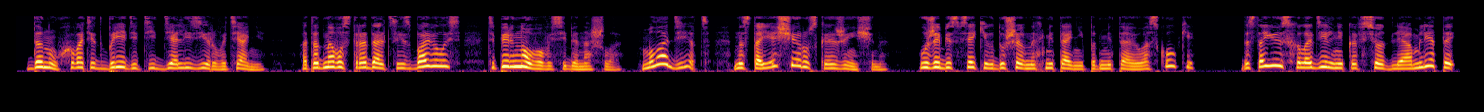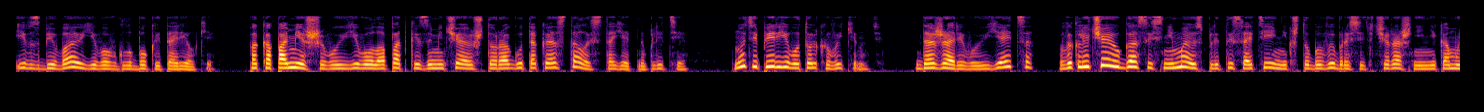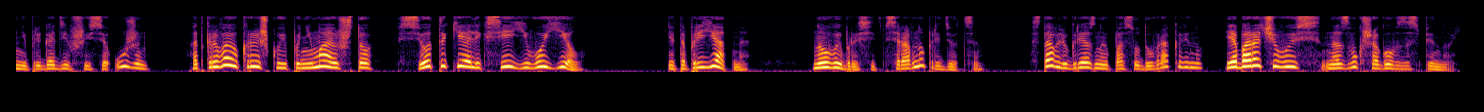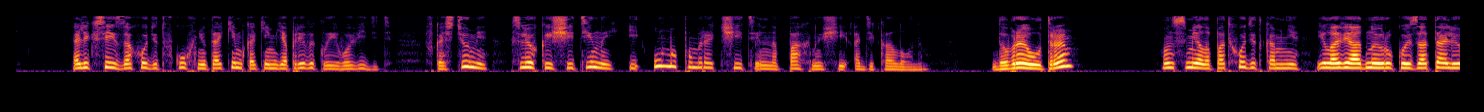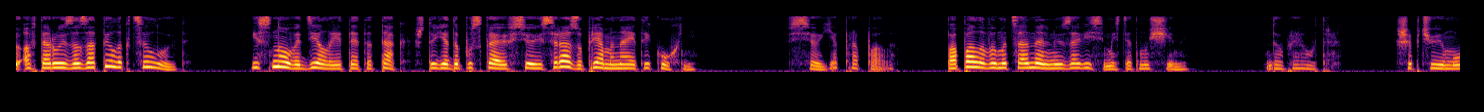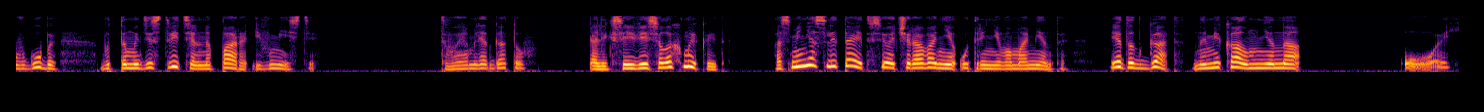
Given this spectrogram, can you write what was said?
да ну, хватит бредить и идеализировать, Аня. От одного страдальца избавилась, теперь нового себе нашла. Молодец, настоящая русская женщина. Уже без всяких душевных метаний подметаю осколки, достаю из холодильника все для омлета и взбиваю его в глубокой тарелке. Пока помешиваю его лопаткой, замечаю, что рагу так и осталось стоять на плите. Но теперь его только выкинуть. Дожариваю яйца, выключаю газ и снимаю с плиты сотейник, чтобы выбросить вчерашний никому не пригодившийся ужин. Открываю крышку и понимаю, что все-таки Алексей его ел. Это приятно, но выбросить все равно придется. Ставлю грязную посуду в раковину и оборачиваюсь на звук шагов за спиной. Алексей заходит в кухню таким, каким я привыкла его видеть. В костюме, с легкой щетиной и умопомрачительно пахнущий одеколоном. «Доброе утро!» Он смело подходит ко мне и, ловя одной рукой за талию, а второй за затылок, целует. И снова делает это так, что я допускаю все и сразу прямо на этой кухне. Все, я пропала. Попала в эмоциональную зависимость от мужчины. «Доброе утро!» Шепчу ему в губы, будто мы действительно пара и вместе. Твой омлет готов. Алексей весело хмыкает, а с меня слетает все очарование утреннего момента. Этот гад намекал мне на... Ой...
